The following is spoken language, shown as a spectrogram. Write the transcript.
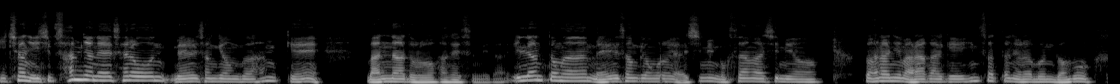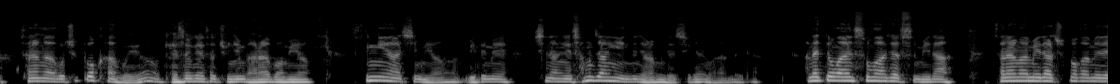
2023년에 새로운 매일 성경과 함께 만나도록 하겠습니다. 1년 동안 매일 성경으로 열심히 묵상하시며 또 하나님 알아가기에 힘썼던 여러분 너무 사랑하고 축복하고요. 계속해서 주님 바라보며 승리하시며 믿음의 신앙의 성장이 있는 여러분 되시길 원합니다. 한 해 동안 수고하셨습니다. 사랑합니다. 축복합니다.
